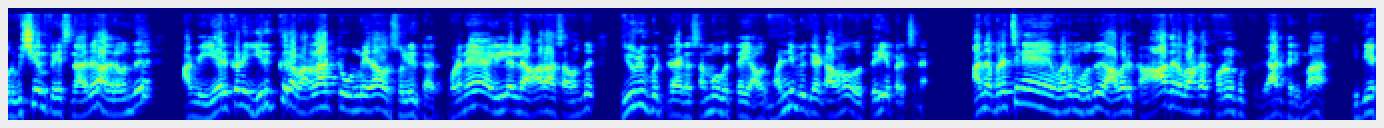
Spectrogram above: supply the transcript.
ஒரு விஷயம் பேசினாரு அதுல வந்து அங்க ஏற்கனவே இருக்கிற வரலாற்று உண்மைதான் அவர் சொல்லியிருக்காரு. உடனே இல்ல இல்ல ஆராசா வந்து இழிவுபடுத்துறாங்க சமூகத்தை அவர் மன்னிப்பு கேட்டாங்கன்னு ஒரு பெரிய பிரச்சனை. அந்த பிரச்சனை வரும்போது அவருக்கு ஆதரவாக குரல் கொடுத்தது யார் தெரியுமா? இதே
